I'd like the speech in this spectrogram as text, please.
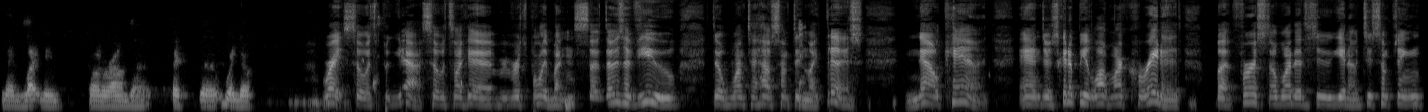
and then lightning going around the the window. Right. So it's yeah. So it's like a reverse play button. So those of you that want to have something like this now can, and there's going to be a lot more created. But first, I wanted to you know do something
